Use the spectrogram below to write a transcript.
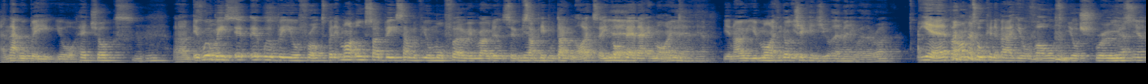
and that will be your hedgehogs. Mm-hmm. Um, it will be it, it will be your frogs, but it might also be some of your more furry rodents who Yeah. some people don't like. So you've got to bear that in mind. Yeah, yeah. You know, you might If you've got chickens, you've got them anyway, though, right? Yeah, but I'm talking about your voles and your shrews Yeah, yeah.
